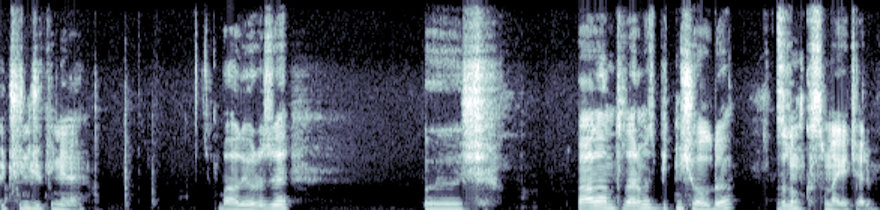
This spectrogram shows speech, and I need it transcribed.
3. pinine bağlıyoruz ve ıı, bağlantılarımız bitmiş oldu. Yazılım kısmına geçelim.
